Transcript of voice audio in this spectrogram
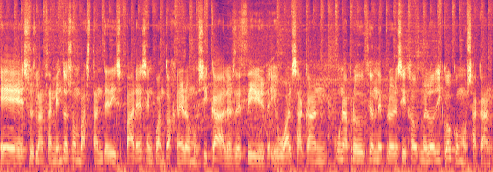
eh, sus lanzamientos son bastante dispares en cuanto a género musical, es decir, igual sacan una producción de Progressive House melódico como sacan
